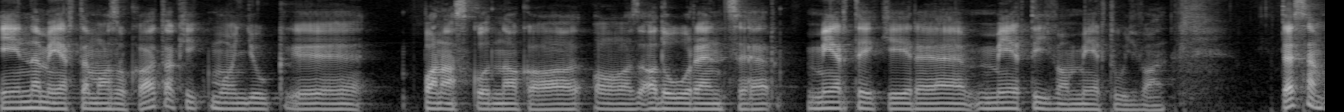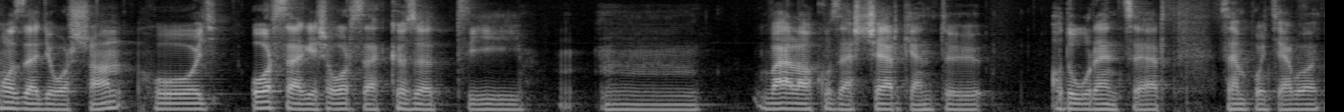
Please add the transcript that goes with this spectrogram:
én nem értem azokat, akik mondjuk panaszkodnak a, az adórendszer mértékére, miért így van, miért úgy van. Teszem hozzá gyorsan, hogy ország és ország közötti mm, vállalkozást serkentő adórendszert szempontjából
